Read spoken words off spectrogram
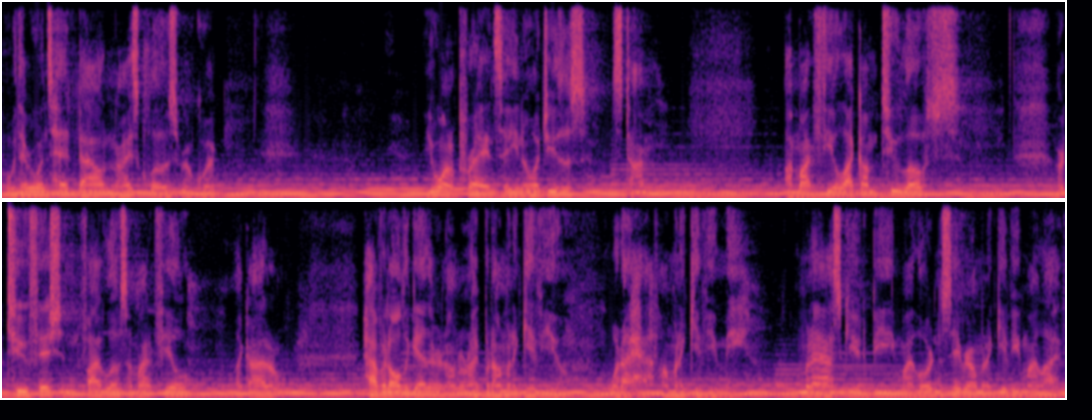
with everyone's head bowed and eyes closed, real quick you want to pray and say, you know what, Jesus, it's time. I might feel like I'm two loaves or two fish and five loaves. I might feel like I don't have it all together and I'm all right, but I'm going to give you what I have. I'm going to give you me. I'm going to ask you to be my Lord and Savior. I'm going to give you my life.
